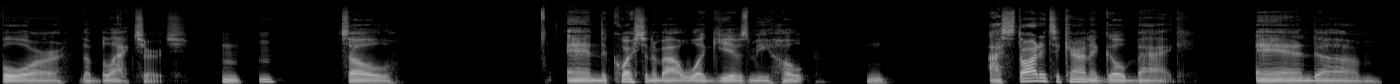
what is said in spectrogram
for the black church. Mm. Mm. So and the question about what gives me hope. Mm. I started to kind of go back and um,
